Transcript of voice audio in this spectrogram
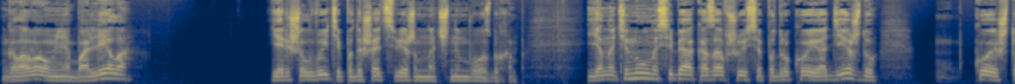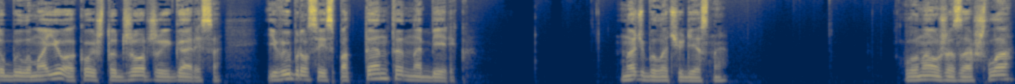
голова у меня болела — я решил выйти подышать свежим ночным воздухом. Я натянул на себя оказавшуюся под рукой одежду, кое-что было мое, а кое-что Джорджа и Гарриса, и выбрался из-под тента на берег. Ночь была чудесная. Луна уже зашла,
